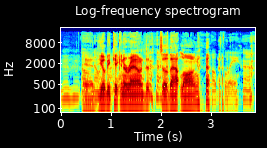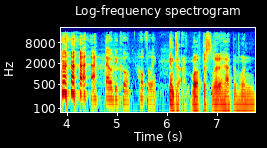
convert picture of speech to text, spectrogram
Mhm. Oh, and no, you'll be kicking yet. around till that long. Hopefully. that would be cool. Hopefully. In time. Well, just let it happen one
